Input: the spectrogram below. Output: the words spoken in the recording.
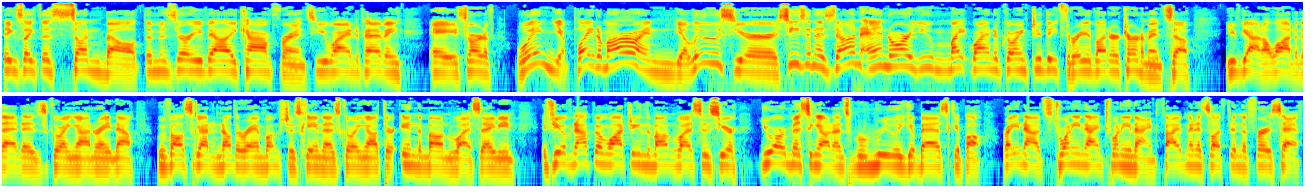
things like the Sun Belt, the Missouri Valley Conference. You wind up having a sort of win, you play tomorrow and you lose, your season is done, and or you might wind up going to the three-letter tournament. So you've got a lot of that is going on right now. We've also got another rambunctious game that's going out there in the Mountain West. I mean, if you have not been watching the Mountain West this year, you are missing out on some really good basketball. Right now, it's 29 29, five minutes left in the first half.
